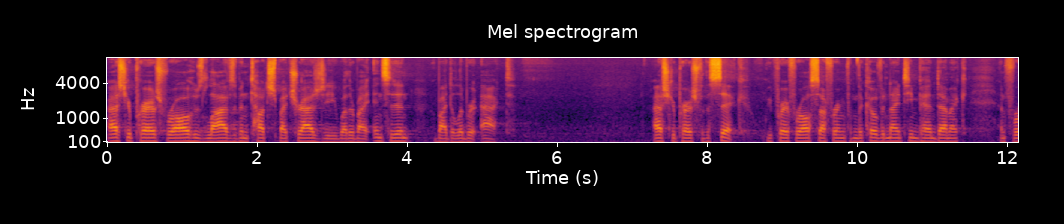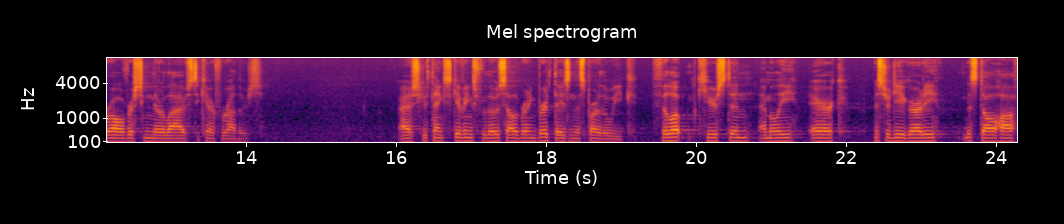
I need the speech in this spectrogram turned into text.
I ask your prayers for all whose lives have been touched by tragedy, whether by incident or by deliberate act. I ask your prayers for the sick. We pray for all suffering from the COVID 19 pandemic and for all risking their lives to care for others. I ask your thanksgivings for those celebrating birthdays in this part of the week Philip, Kirsten, Emily, Eric, Mr. Diagardi, Miss Dahlhoff,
